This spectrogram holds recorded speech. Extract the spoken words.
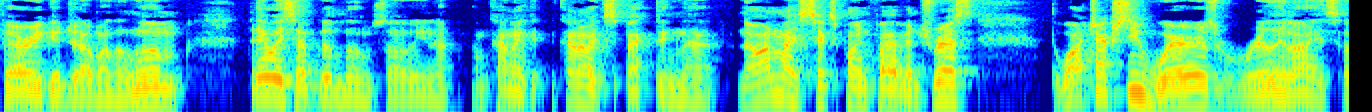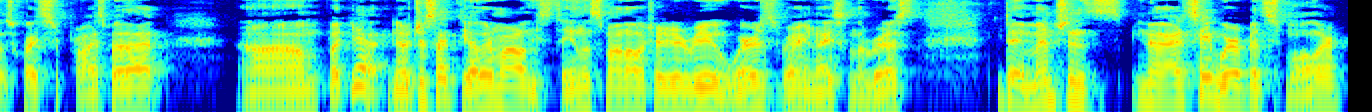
very good job on the lume. They always have good lume, so you know I'm kind of kind of expecting that. Now on my 6.5 inch wrist, the watch actually wears really nice. I was quite surprised by that. Um, but yeah, you know, just like the other model, the stainless model which I did review, wears very nice on the wrist. The dimensions, you know, I'd say we're a bit smaller,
